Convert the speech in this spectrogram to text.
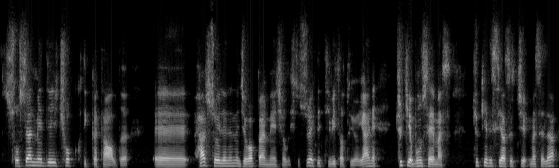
sosyal medyayı çok dikkate aldı e, her söylenene cevap vermeye çalıştı. Sürekli tweet atıyor. Yani Türkiye bunu sevmez. Türkiye'de siyasetçi mesela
